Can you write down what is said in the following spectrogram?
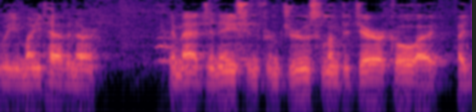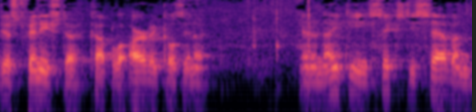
we might have in our imagination from Jerusalem to Jericho. I, I just finished a couple of articles in a in a 1967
